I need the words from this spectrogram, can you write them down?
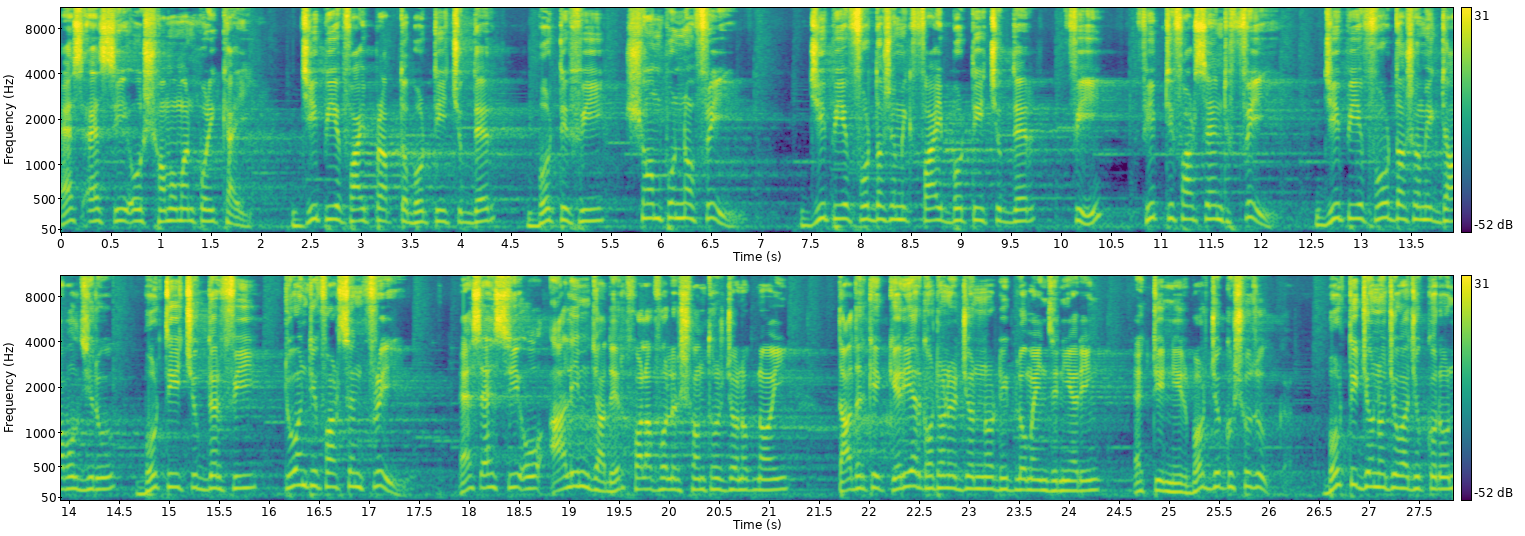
এসএসসি ও সমমান পরীক্ষায় জিপিএ ফাইভ প্রাপ্ত ভর্তি ইচ্ছুকদের ভর্তি ফি সম্পূর্ণ ফ্রি জিপিএ ফোর দশমিক ফাইভ ভর্তি ইচ্ছুকদের fee fifty percent free GPA four দশমিক ডাবল জিরো ভর্তি ইচ্ছুকদের fee twenty percent free SSC ও আলিম যাদের ফলাফলের সন্তোষজনক নয়, তাদেরকে কেরিয়ার গঠনের জন্য ডিপ্লোমা ইঞ্জিনিয়ারিং একটি নির্ভরযোগ্য সুযোগ। ভর্তির জন্য যোগাযোগ করুন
